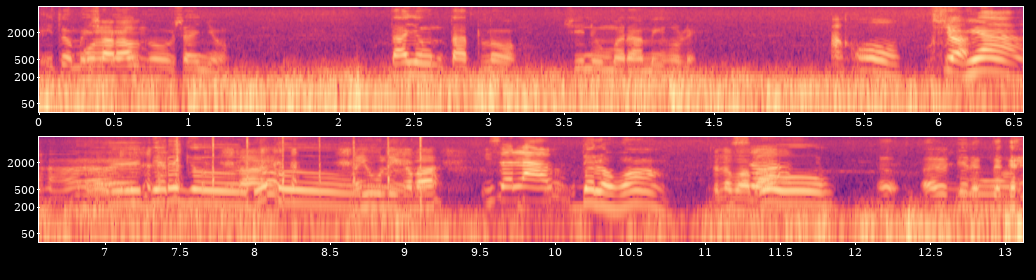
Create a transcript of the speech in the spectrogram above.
ito, may sabihin ko sa inyo. Tayong tatlo, sinong maraming huli? Ako, Siya! Yeah! Ay, very good! Ah, Oh. May huli ka ba? isa lang. Dalawa. Dalawa Isa. ba? Oo. Ano, Dalawa. dinagdagan?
